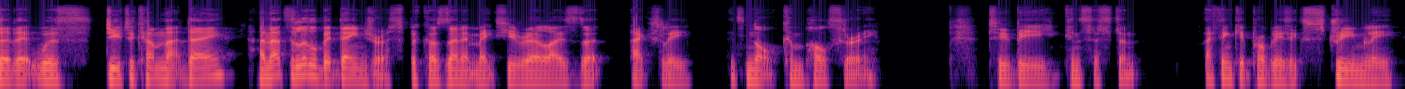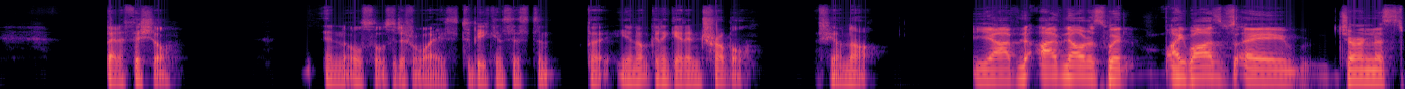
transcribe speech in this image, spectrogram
that it was due to come that day. And that's a little bit dangerous because then it makes you realize that actually it's not compulsory to be consistent. I think it probably is extremely beneficial in all sorts of different ways to be consistent, but you're not going to get in trouble if you're not. Yeah, I've I've noticed with I was a journalist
